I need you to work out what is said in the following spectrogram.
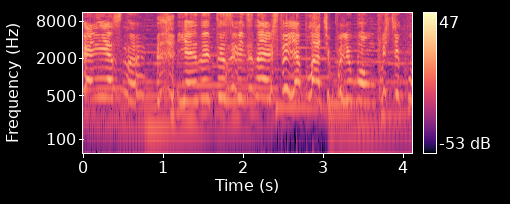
Конечно! Я, ты ведь знаешь, что я плачу по любому пустяку.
